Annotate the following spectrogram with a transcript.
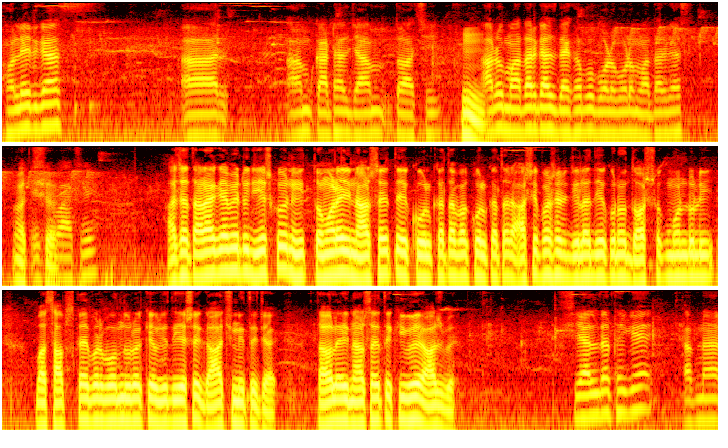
ফলের গাছ আর আম কাঁঠাল জাম তো আছেই। আরও মাদার গাছ দেখাবো বড় বড় মাদার গাছ। আচ্ছা। আছে। আচ্ছা তার আগে আমি একটু জিজ্ঞেস করে নিই তোমার এই নার্সারিতে কলকাতা বা কলকাতার আশেপাশের জেলা দিয়ে কোনো দর্শক মণ্ডলী বা সাবস্ক্রাইবার বন্ধুরা কেউ যদি এসে গাছ নিতে চায় তাহলে এই নার্সারিতে কীভাবে আসবে? শিয়ালদা থেকে আপনার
